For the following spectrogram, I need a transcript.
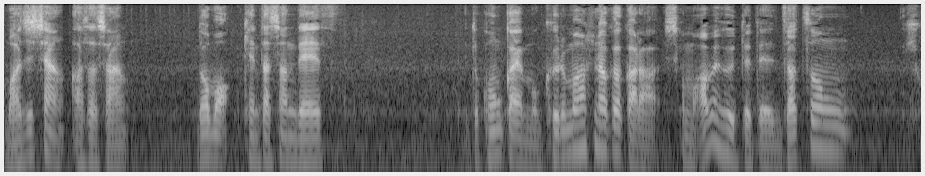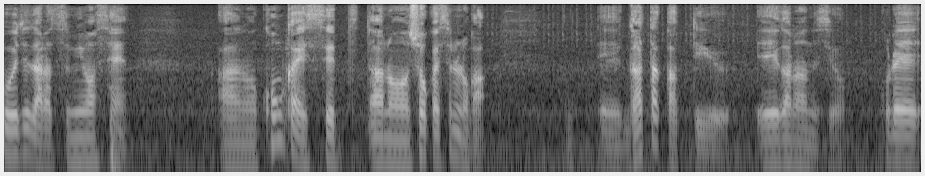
マジシャン朝シャン。どうもケンタシャンです、えっと、今回も車の中からしかも雨降ってて雑音聞こえてたらすみません。あの今回せあの紹介するのが、えーガタカっていう映画なんですよ。これ、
